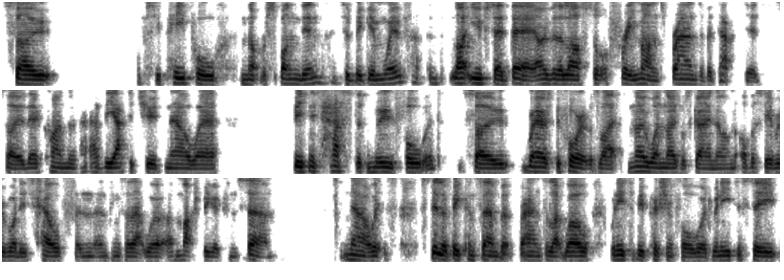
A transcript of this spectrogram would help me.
So obviously people not responding to begin with. Like you've said there, over the last sort of three months, brands have adapted. So they kind of have the attitude now where business has to move forward. So whereas before it was like no one knows what's going on, obviously everybody's health and, and things like that were a much bigger concern. Now it's still a big concern, but brands are like, well, we need to be pushing forward. We need to see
